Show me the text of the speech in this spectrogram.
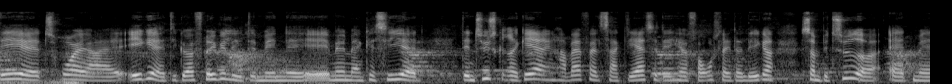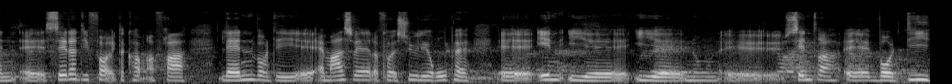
Det øh, tror jeg ikke, at de gør frivilligt, men, øh, men man kan sige, at den tyske regering har i hvert fald sagt ja til det her forslag, der ligger, som betyder, at man øh, sætter de folk, der kommer fra lande, hvor det øh, er meget svært at få asyl i Europa, øh, ind i, øh, i øh, nogle øh, centre, øh, hvor de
